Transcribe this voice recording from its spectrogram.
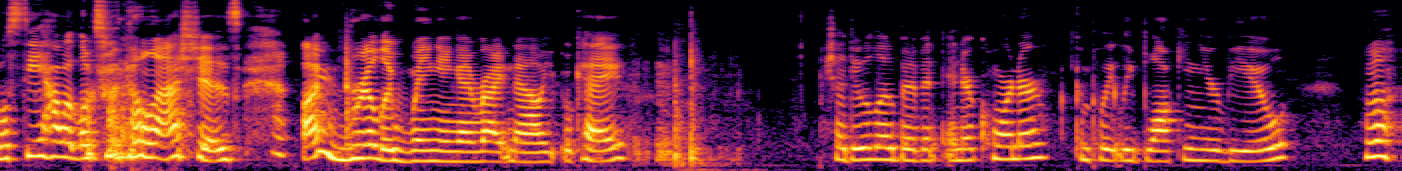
We'll see how it looks with the lashes. I'm really winging it right now, okay? Should I do a little bit of an inner corner, completely blocking your view? Huh.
